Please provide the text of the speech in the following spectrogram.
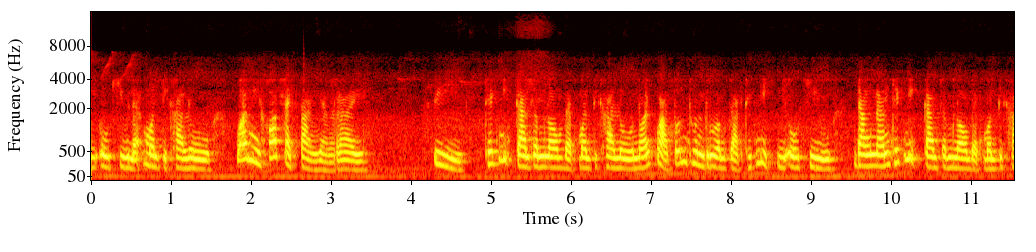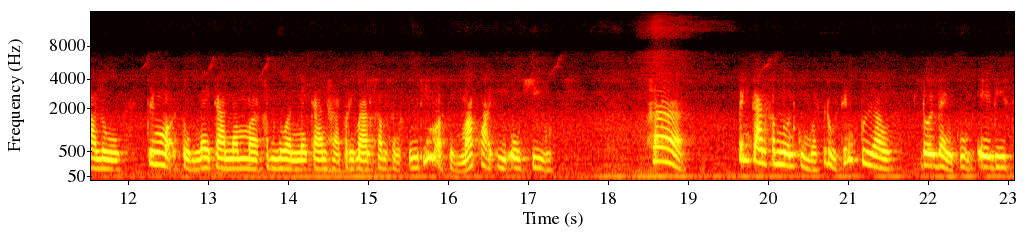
EOQ และ Monte Carlo ว่ามีข้อแตกต่างอย่างไร 4. เทคนิคการจำลองแบบ Monte Carlo น้อยกว่าต้นทุนรวมจากเทคนิค EOQ ดังนั้นเทคนิคการจำลองแบบ Monte Carlo จึงเหมาะสมในการนำมาคำนวณในการหาปริมาณคำสั่งซื้อที่เหมาะสมมากกว่า EOQ 5. เป็นการคำนวณกลุ่มวัสดุสิ้นเปลือง โดยแบ่งกลุ่ม A B C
